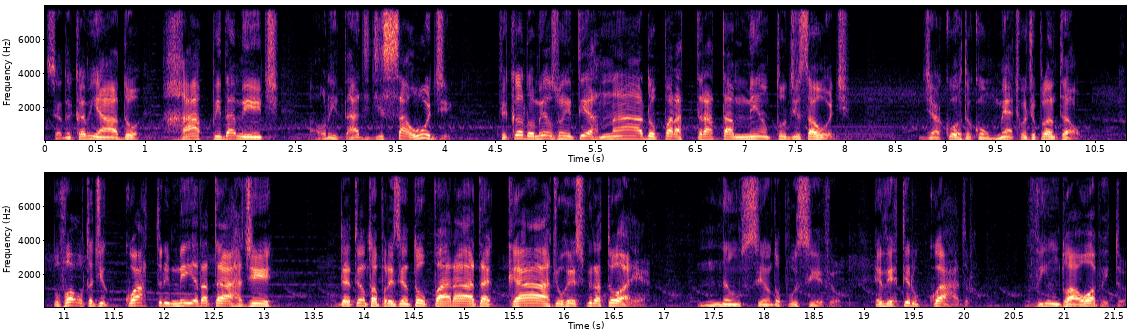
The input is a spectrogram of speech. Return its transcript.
sendo encaminhado rapidamente à unidade de saúde, ficando mesmo internado para tratamento de saúde. De acordo com o médico de plantão, por volta de quatro e meia da tarde, o detento apresentou parada cardiorrespiratória, não sendo possível reverter o quadro, vindo a óbito.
